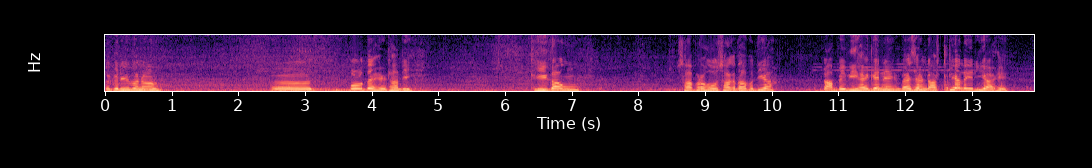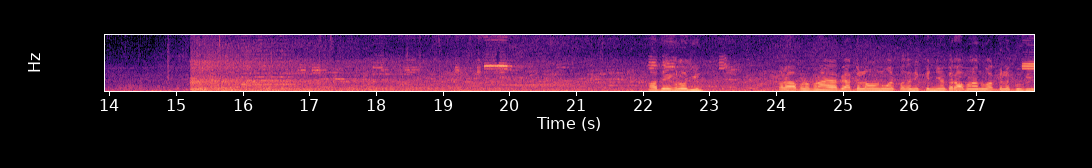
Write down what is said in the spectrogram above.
ਤਕਰੀਬਨ ਪੁਲ ਦੇ ਹੇਠਾਂ ਦੀ। ਠੀਕ ਆ ਹੂੰ ਸਫ਼ਰ ਹੋ ਸਕਦਾ, ਵਧੀਆ। ਢਾਬੇ ਵੀ ਹੈਗੇ ਨੇ। ਵੈਸੇ ਇੰਡਸਟਰੀਅਲ ਏਰੀਆ ਇਹ। ਆ ਦੇਖ ਲਓ ਜੀ। ਰਾਵਣ ਬਣਾਇਆ ਪਿਆ ਅੱਗ ਲਾਉਣ ਨੂੰ, ਪਤਾ ਨਹੀਂ ਕਿੰਨੀਆਂ ਰਾਵਣਾਂ ਨੂੰ ਅੱਗ ਲੱਗੂਗੀ।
